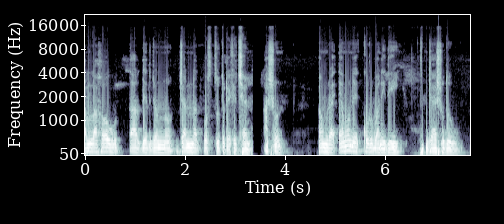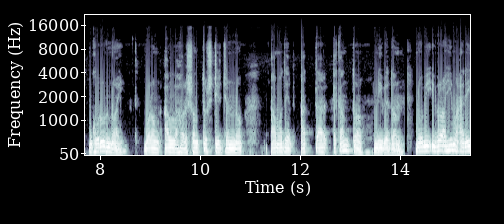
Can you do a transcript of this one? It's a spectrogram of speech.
আল্লাহও তাদের জন্য জান্নাত প্রস্তুত রেখেছেন। আসুন, আমরা এমন এক কোরবানি দিই, যা শুধু গরুর নয়, বরং আল্লাহর সন্তুষ্টির জন্য আমাদের আত্মার একান্ত নিবেদন। নবী ইব্রাহিম আলী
